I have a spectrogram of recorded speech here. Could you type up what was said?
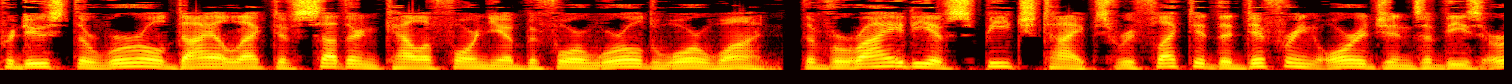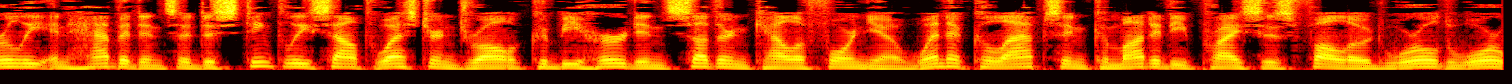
produced the rural dialect of Southern California before World War I. The variety of speech types reflected the differing origins of these early inhabitants. A distinctly southwestern drawl could be heard in Southern California when a collapse in commodity prices followed World War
